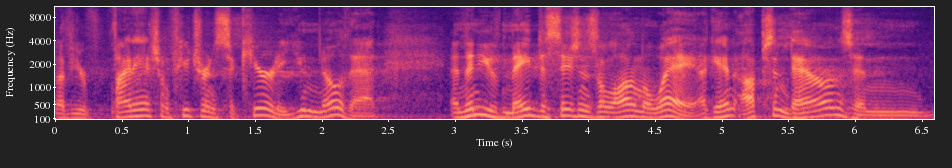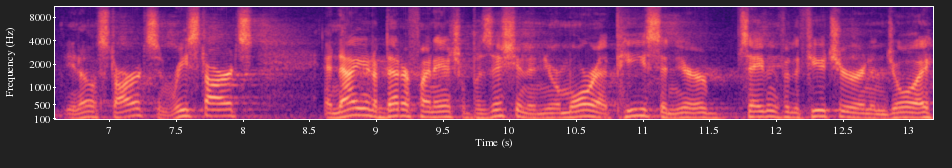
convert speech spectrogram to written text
of your financial future and security. You know that. And then you've made decisions along the way. Again, ups and downs and, you know, starts and restarts. And now you're in a better financial position and you're more at peace and you're saving for the future and enjoy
